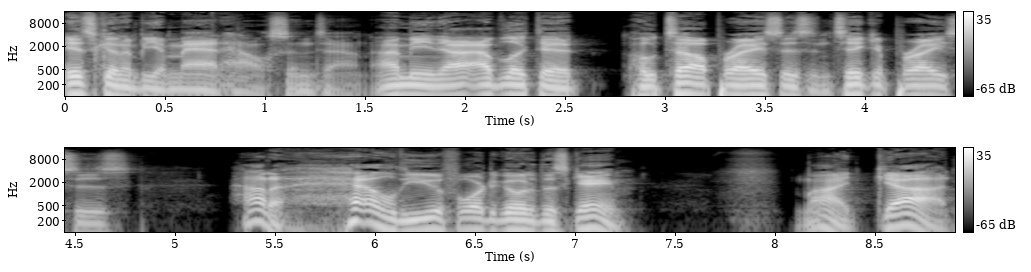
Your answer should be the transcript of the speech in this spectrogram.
It's going to be a madhouse in town. I mean, I, I've looked at hotel prices and ticket prices. How the hell do you afford to go to this game? My God,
